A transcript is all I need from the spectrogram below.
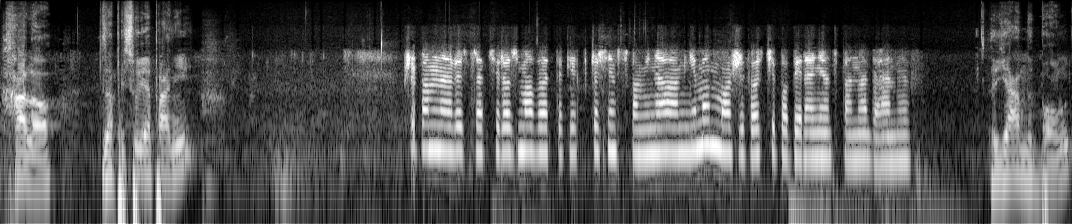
Halo, zapisuje pani? Przypomnę rejestrację rozmowy. Tak jak wcześniej wspominałam, nie mam możliwości pobierania od pana danych. Jan Bąk,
